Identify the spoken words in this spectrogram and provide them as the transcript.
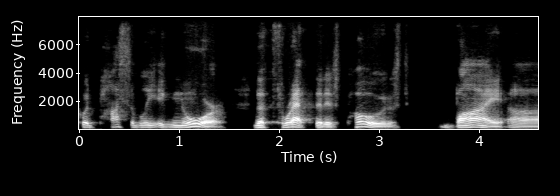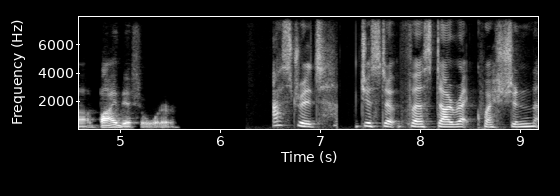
could possibly ignore the threat that is posed by uh, by this order. Astrid, just a first direct question:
